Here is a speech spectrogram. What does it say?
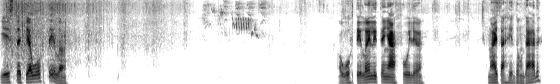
E esse daqui é o hortelã. O hortelã ele tem a folha mais arredondada.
